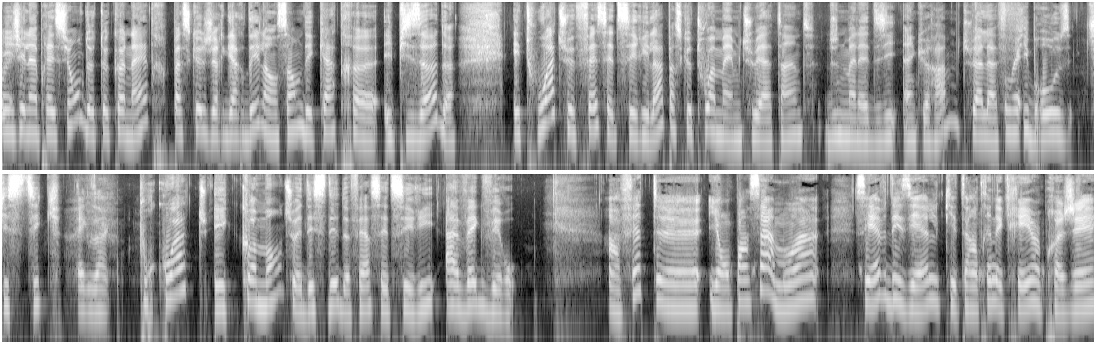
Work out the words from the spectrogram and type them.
et j'ai l'impression de te connaître parce que j'ai regardé l'ensemble des quatre euh, épisodes. Et toi, tu as fait cette série-là parce que toi-même, tu es atteinte d'une maladie incurable. Tu as la fibrose kystique. Exact. Pourquoi et comment tu as décidé de faire cette série avec Véro? En fait, euh, ils ont pensé à moi. C'est Eve Desiel qui était en train de créer un projet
